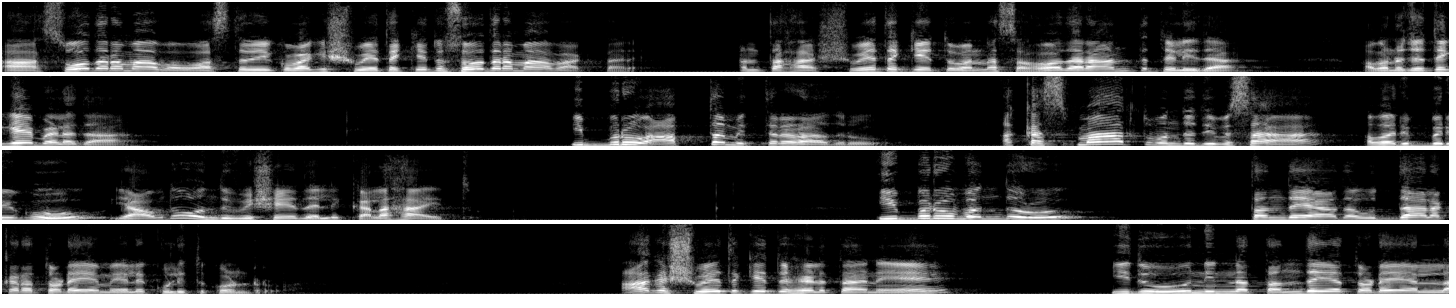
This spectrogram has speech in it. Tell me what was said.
ಆ ಸೋದರ ಮಾವ ವಾಸ್ತವಿಕವಾಗಿ ಶ್ವೇತಕೇತು ಸೋದರ ಮಾವ ಆಗ್ತಾನೆ. ಅಂತಹ ಶ್ವೇತಕೇತುವನ್ನು ಸಹೋದರ ಅಂತ ತಿಳಿದ, ಅವನ ಜೊತೆಗೇ ಬೆಳೆದ. ಇಬ್ಬರು ಆಪ್ತ ಮಿತ್ರರಾದರು. ಅಕಸ್ಮಾತ್ ಒಂದು ದಿವಸ ಅವರಿಬ್ಬರಿಗೂ ಯಾವುದೋ ಒಂದು ವಿಷಯದಲ್ಲಿ ಕಲಹ ಆಯಿತು. ಇಬ್ಬರು ಬಂದು ತಂದೆಯಾದ ಉದ್ದಾಲಕರ ತೊಡೆಯ ಮೇಲೆ ಕುಳಿತುಕೊಂಡ್ರು. ಆಗ ಶ್ವೇತಕೇತು ಹೇಳ್ತಾನೆ, ಇದು ನಿನ್ನ ತಂದೆಯ ತೊಡೆಯಲ್ಲ,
